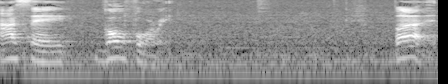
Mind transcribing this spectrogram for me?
I say go for it. But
